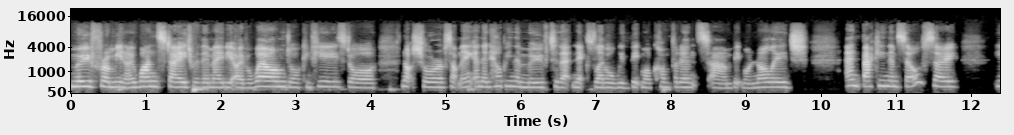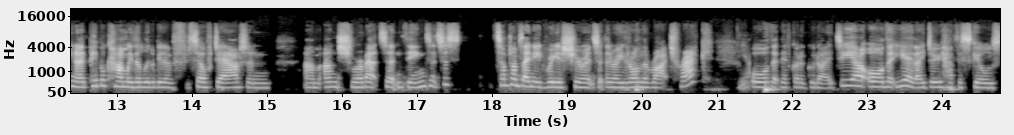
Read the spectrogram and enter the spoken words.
move from, you know, one stage where they're maybe overwhelmed or confused or not sure of something, and then helping them move to that next level with a bit more confidence, um, a bit more knowledge, and backing themselves. So, you know, people come with a little bit of self doubt and um, unsure about certain things. It's just sometimes they need reassurance that they're either on the right track Yeah. or that they've got a good idea or that yeah they do have the skills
